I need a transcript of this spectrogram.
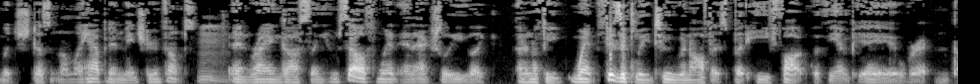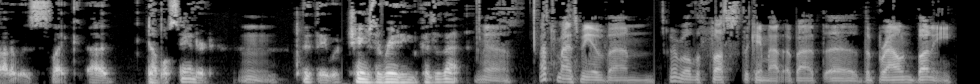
which doesn't normally happen in mainstream films. Hmm. And Ryan Gosling himself went and actually, like, I don't know if he went physically to an office, but he fought with the MPAA over it and thought it was like a double standard Hmm. that they would change the rating because of that. Yeah. That reminds me of, um, remember all the fuss that came out about, uh, the brown bunny?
